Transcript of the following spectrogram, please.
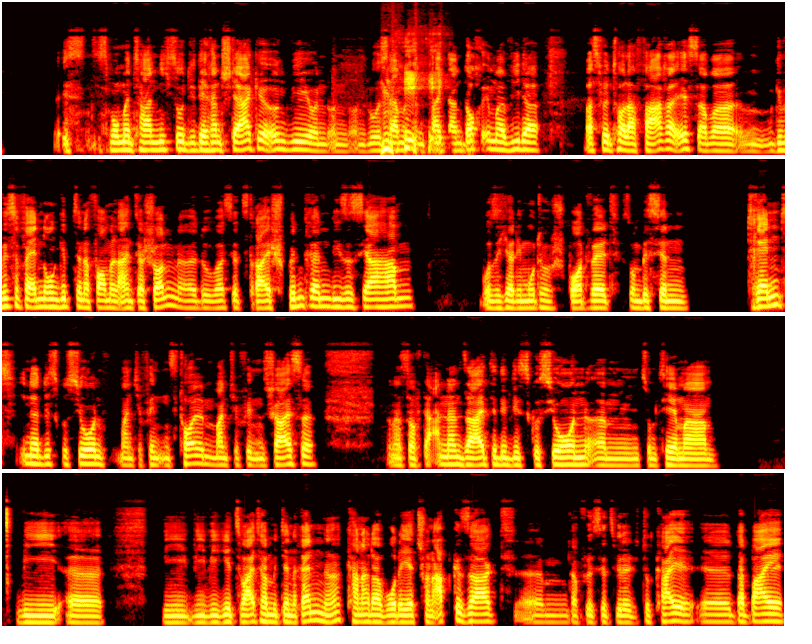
ist, ist momentan nicht so die, deren Stärke irgendwie und, und, und Lewis Hamilton zeigt dann doch immer wieder, was für ein toller Fahrer ist, aber ähm, gewisse Veränderungen gibt es in der Formel 1 ja schon. Äh, du wirst jetzt drei Sprintrennen dieses Jahr haben, wo sich ja die Motorsportwelt so ein bisschen Trend in der Diskussion. Manche finden es toll, manche finden es scheiße. Dann hast du auf der anderen Seite die Diskussion ähm, zum Thema, wie, äh, wie, wie, wie geht's weiter mit den Rennen. Ne? Kanada wurde jetzt schon abgesagt, ähm, dafür ist jetzt wieder die Türkei äh, dabei.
